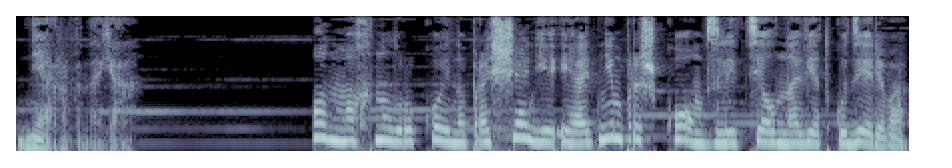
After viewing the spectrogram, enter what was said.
нервная». Он махнул рукой на прощание и одним прыжком взлетел на ветку дерева,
